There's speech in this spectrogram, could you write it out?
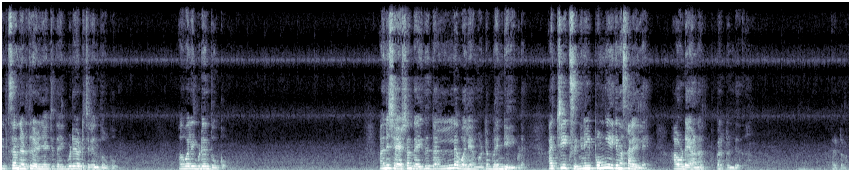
ലിപ്സ് ഒന്ന് എടുത്തു കഴിഞ്ഞാൽ ഇവിടെ ഇച്ചിരി ഒന്ന് തൂക്കും. അതുപോലെ ഇവിടെയും തൂക്കും. അതിനുശേഷം ഇത് നല്ലപോലെ അങ്ങോട്ട് ബ്ലെൻഡ് ചെയ്യും ഇവിടെ. ആ ചീക്സ് ഇങ്ങനെ ഈ പൊങ്ങിയിരിക്കുന്ന സ്ഥലമില്ലേ അവിടെയാണ് പുരട്ടേണ്ടത്. പുരട്ടണം.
